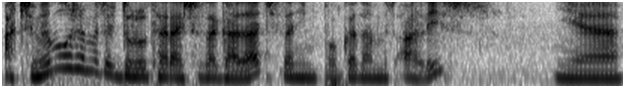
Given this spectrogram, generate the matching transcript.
A czy my możemy coś do Lutera jeszcze zagadać, zanim pogadamy z Alice? Nie.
